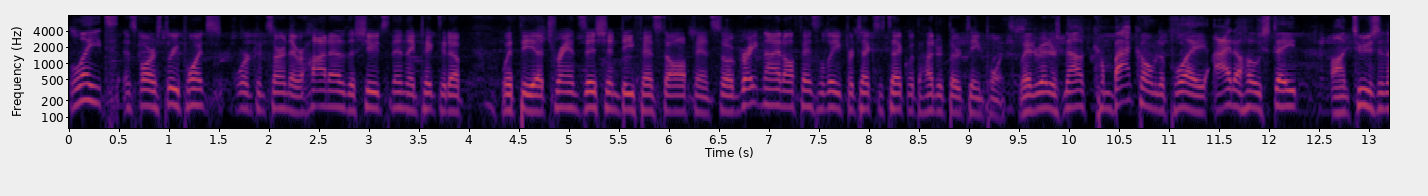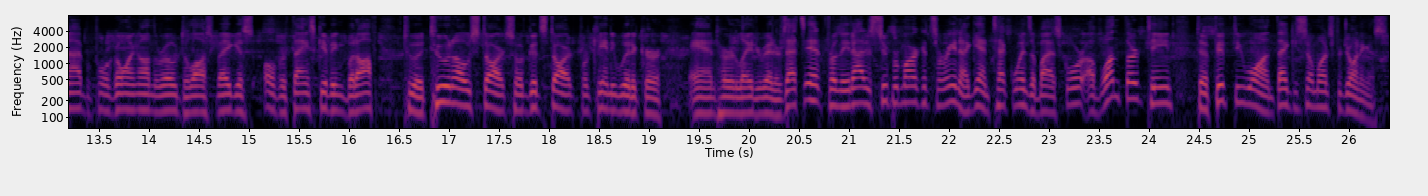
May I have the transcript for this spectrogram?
late as far as three points were concerned. They were hot out of the chutes, then they picked it up with the uh, transition defense to offense. So a great night offensively for Texas Tech with 113 points. Lady Raiders now come back home to play Idaho State on Tuesday night before going on the road to Las Vegas over Thanksgiving, but off to a 2-0 start, so a good start for Candi Whitaker and her Lady Raiders. That's it from the United Supermarkets Arena. Again, Tech wins it by a score of 113 to 51. Thank you so much for joining us.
